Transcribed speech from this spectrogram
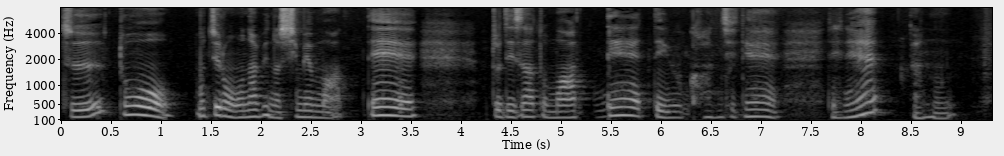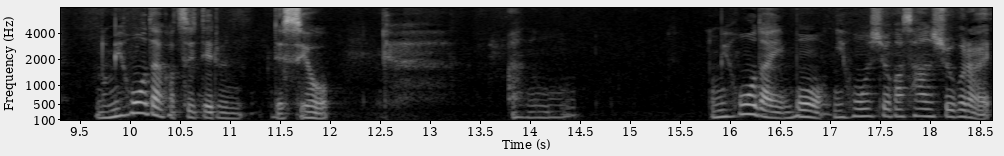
つともちろんお鍋の締めもあってあとデザートもあってっていう感じででねあの飲み放題がついてるんですよ。あの飲み放題も日本酒が3種ぐらい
